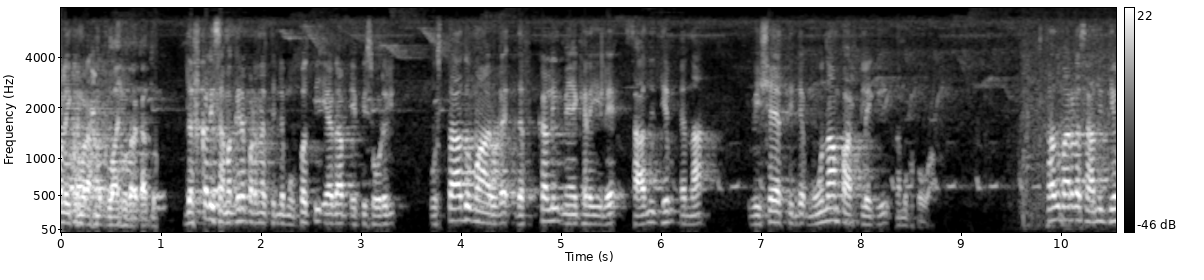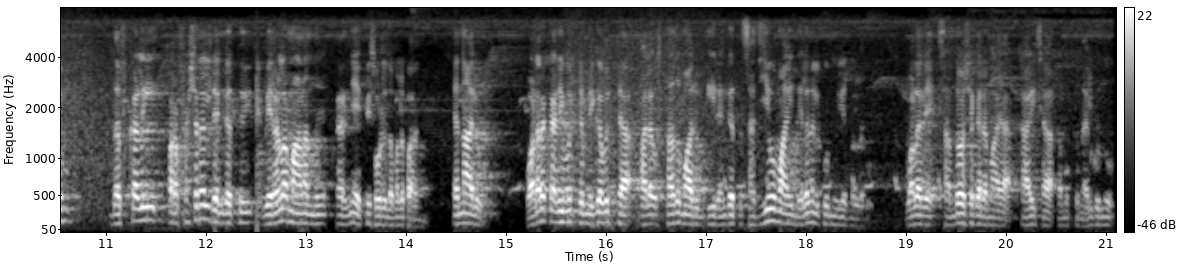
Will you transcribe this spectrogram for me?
വലൈക്കും വറഹമത്തല്ലാഹി വർക്കാത്തു ദഫ്കളി സമഗ്ര പഠനത്തിന്റെ മുപ്പത്തി ഏഴാം എപ്പിസോഡിൽ ഉസ്താദുമാരുടെ ദഫ്കളി മേഖലയിലെ സാന്നിധ്യം എന്ന വിഷയത്തിന്റെ മൂന്നാം പാർട്ടിലേക്ക് നമുക്ക് പോവാം. ഉസ്താദുമാരുടെ സാന്നിധ്യം ദഫ്കളി പ്രൊഫഷണൽ രംഗത്ത് വിരളമാണെന്ന് കഴിഞ്ഞ എപ്പിസോഡിൽ നമ്മൾ പറഞ്ഞു. എന്നാലും വളരെ കഴിവുറ്റ മികവുറ്റ പല ഉസ്താദുമാരും ഈ രംഗത്ത് സജീവമായി നിലനിൽക്കുന്നു എന്നുള്ളത് വളരെ സന്തോഷകരമായ കാഴ്ച നമുക്ക് നൽകുന്നു.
